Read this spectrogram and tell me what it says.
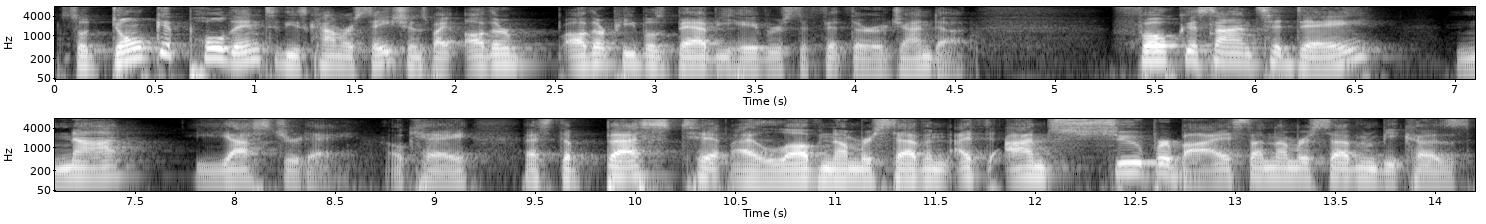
So don't get pulled into these conversations by other other people's bad behaviors to fit their agenda. Focus on today, not yesterday. Okay, that's the best tip. I love number seven. I, I'm super biased on number seven because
